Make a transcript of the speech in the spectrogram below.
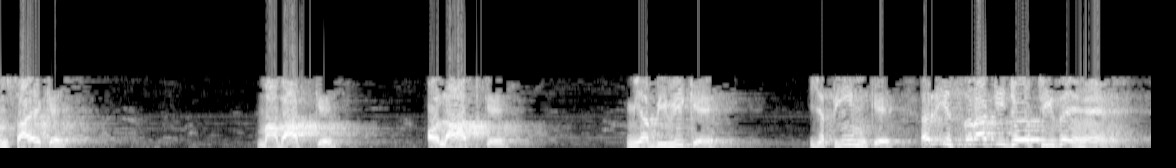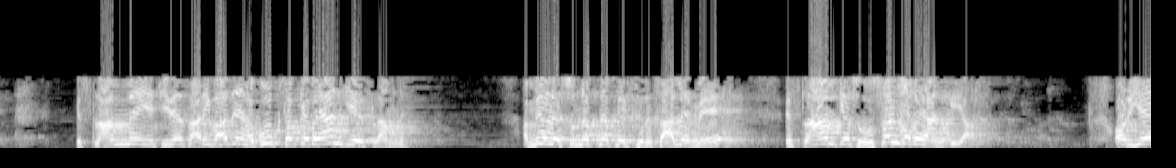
ہمسائے کے، ماں باپ کے، اولاد کے، میاں بیوی کے، یتیم کے۔ اور اس طرح کی جو چیزیں ہیں، اسلام میں یہ چیزیں ساری واضح حقوق سب کے بیان کیے اسلام نے۔ امیر علیہ سنت نے اپنے اس رسالے میں اسلام کے اس حسن کو بیان کیا۔ اور یہ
